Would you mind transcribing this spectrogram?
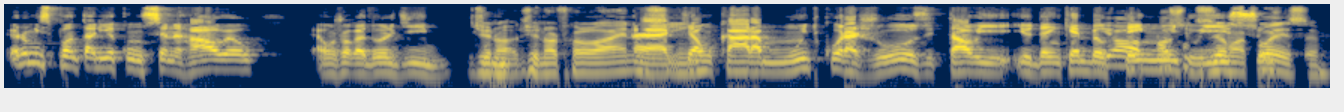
Eu não me espantaria com o Sam Howell, é um jogador de. De, no, de North Carolina. É, sim. que é um cara muito corajoso e tal, e, e o Dan Campbell e, ó, tem muito dizer isso. uma coisa?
